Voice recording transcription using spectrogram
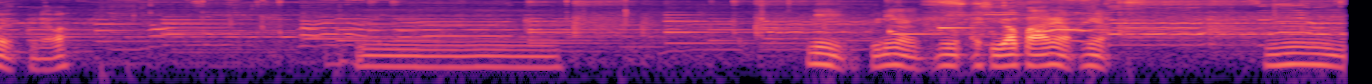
ฮ้ยอยู่ไหนวะนี่อยู่นี่ไง นี่ไอสีฟ้าเนี่ย เนี่ย อืม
